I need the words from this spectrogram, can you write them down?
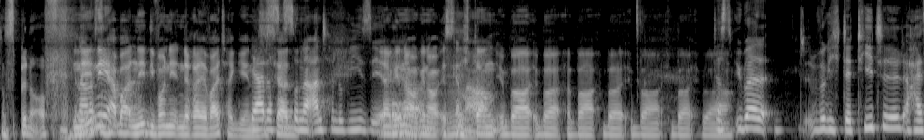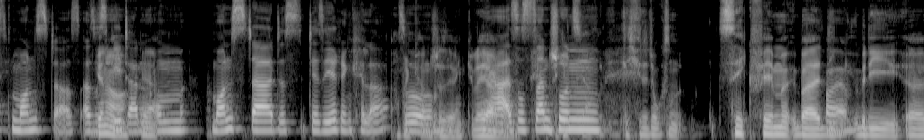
Ein Spin-off. nee, das nee, ist- aber nee, die wollen ja in der Reihe weitergehen. ja, das ist, so eine Anthologieserie. Ja, genau, genau. Ist nicht Genau. dann über, über, über, über, über, über, über. Das über wirklich der Titel heißt Monsters. Also Genau, es geht dann ja. um Monster des, der Serienkiller. Amerikanische Serienkiller, ja, Ja, also es ist dann Da gibt's ja schon. unendlich viele Dokus zig Filme über Voll. die, über die äh,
